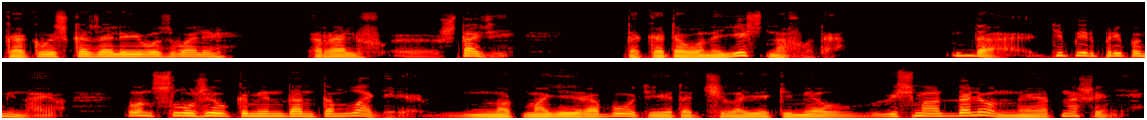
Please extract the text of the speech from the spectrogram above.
Как вы сказали, его звали? Ральф э, Штази? Так это он и есть на фото? Да, теперь припоминаю. Он служил комендантом лагеря, но к моей работе этот человек имел весьма отдаленное отношение.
